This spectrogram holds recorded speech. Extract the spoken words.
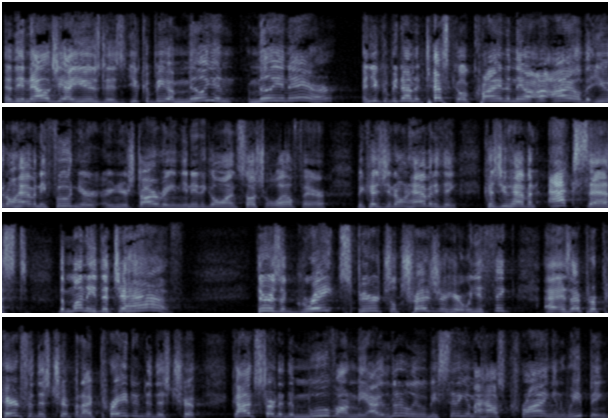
And the analogy I used is you could be a million millionaire and you could be down at Tesco crying in the aisle that you don't have any food and you're, and you're starving and you need to go on social welfare because you don't have anything, because you haven't accessed the money that you have. There is a great spiritual treasure here. When you think, as I prepared for this trip and I prayed into this trip, God started to move on me. I literally would be sitting in my house crying and weeping,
